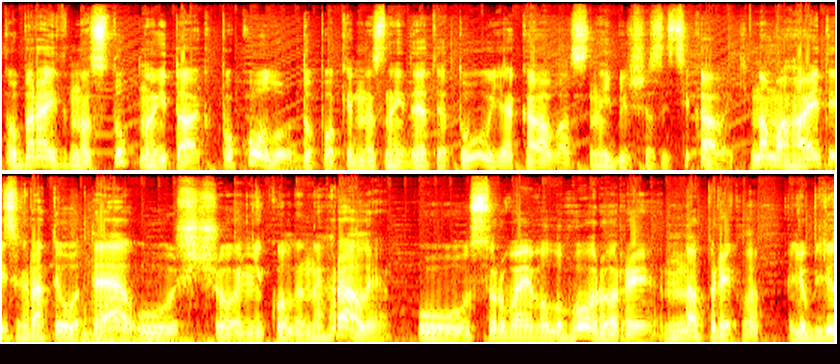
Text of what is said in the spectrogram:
Обирайте наступну і так по колу, допоки не знайдете ту, яка вас найбільше зацікавить. Намагайтесь грати у те, у що ніколи не грали. У survival горори, наприклад, люблю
